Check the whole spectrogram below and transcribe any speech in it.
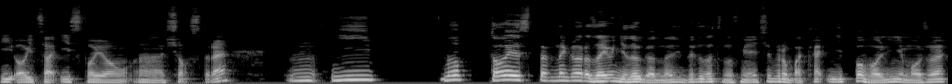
i ojca, i swoją e, siostrę. Mm, I no, to jest pewnego rodzaju niedogodność, gdyż zaczyna zmieniać się w robaka i powoli nie może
